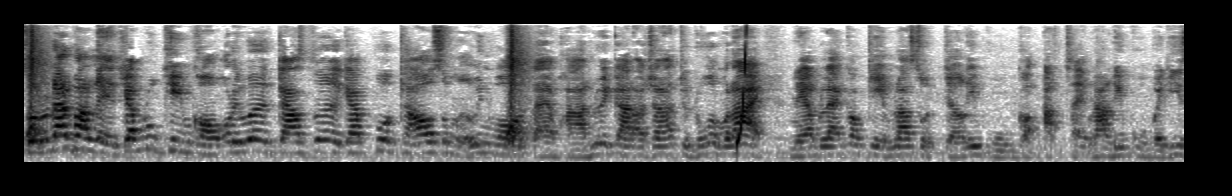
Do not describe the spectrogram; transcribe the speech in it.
ส่วนด้านพาเลสครับลูกทีมของโอลิเวอร์กาสเตอร์ครับพวกเขาเสมอวินวอลแต่ผ่านด้วยการเอาชนะจุดโทษมาได้นะครับและก็เกมล่าสุดเจอลิพูก็อัดใส่หน้าลิเวอร์พูไปที่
